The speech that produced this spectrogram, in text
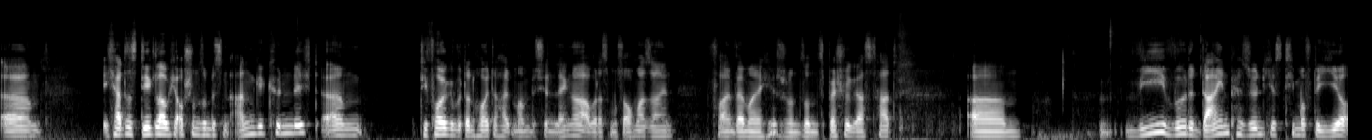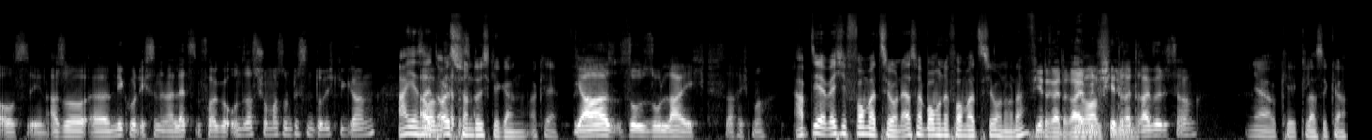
Ähm, ich hatte es dir, glaube ich, auch schon so ein bisschen angekündigt. Ähm, die Folge wird dann heute halt mal ein bisschen länger, aber das muss auch mal sein. Vor allem, wenn man hier schon so einen Special-Gast hat. Ähm, wie würde dein persönliches Team of the Year aussehen? Also, äh, Nico und ich sind in der letzten Folge unseres schon mal so ein bisschen durchgegangen. Ah, ihr seid mich euch schon das- durchgegangen. Okay. Ja, so, so leicht, sag ich mal. Habt ihr welche Formation? Erstmal brauchen wir eine Formation, oder? 4-3-3 ja, würde ich 4-3-3 würde ich sagen. Ja, okay, Klassiker.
